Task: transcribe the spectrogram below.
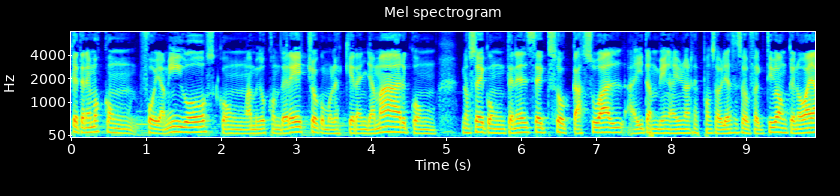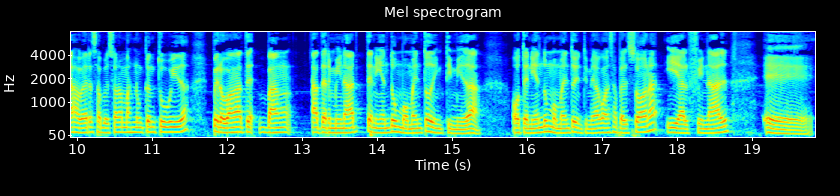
que tenemos con amigos, con amigos con derecho, como les quieran llamar, con, no sé, con tener sexo casual. Ahí también hay una responsabilidad sexoafectiva, aunque no vayas a ver a esa persona más nunca en tu vida, pero van a, van a terminar teniendo un momento de intimidad o teniendo un momento de intimidad con esa persona y al final eh,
